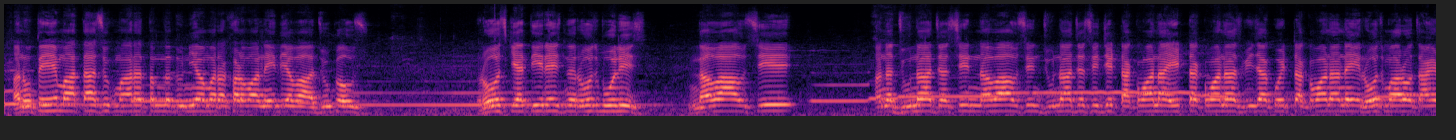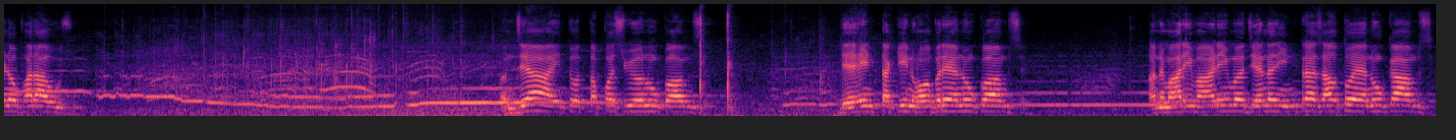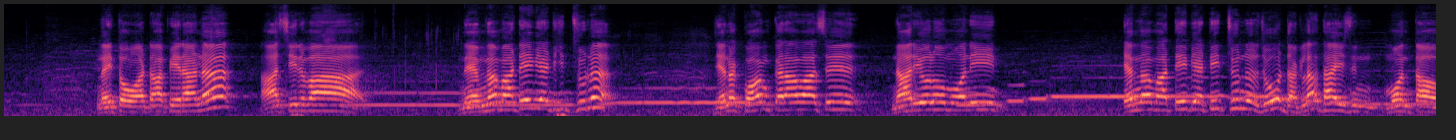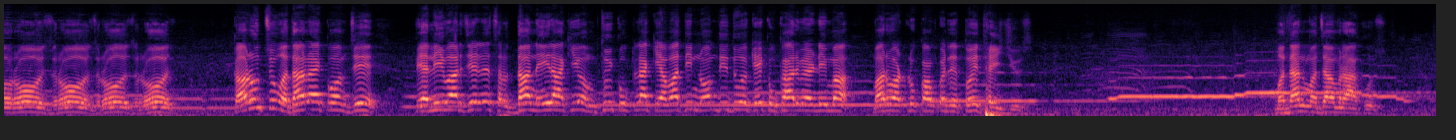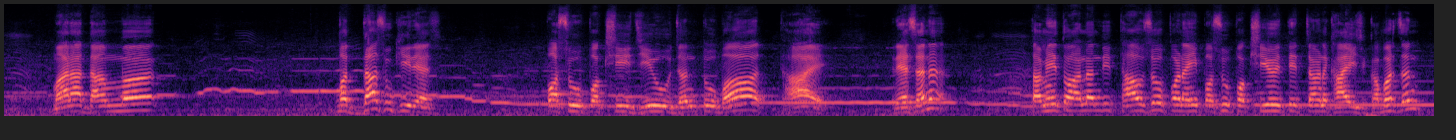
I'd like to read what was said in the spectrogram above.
અને તે માતા છું કે મારે તમને દુનિયામાં રખડવા નહીં દેવા, હજુ કહું છું. રોજ કહેતી રહીશ ને રોજ બોલીશ, નવા આવશે અને જૂના જશે, નવા આવશે જૂના જશે. જે ટકવાના એ ટકવાના બીજા કોઈ ટકવાના નહીં. રોજ મારો ચાયણો ફરાવું છું. સમજ્યા? અહીં તો તપસ્વીઓનું કામ છે. બેહીન ટકીને હોભરે એનું કામ છે. અને મારી વાણીમાં જેને ઇન્ટરેસ્ટ આવતો એનું કામ નહીં તો ઓટા ફેરાના આશીર્વાદ. ને એમના માટે બેઠી જ છું ને. જેને કોમ કરાવવા છે નારિયેળો મોની એમના માટે બેઠી જ છું ને. જો ઢગલા થાય છે મોનતાઓ રોજ રોજ રોજ રોજ. કરું છું બધાના કોમ. જે પહેલી વાર જેને શ્રદ્ધા નહીં રાખી અમથું કોકના કહેવાથી નોમ દીધું કે કુખાર વેરડીમાં મારું આટલું કામ કરી દે તોય થઈ ગયું છે. બધાને મજામાં રાખું છું. મારા ધામમાં બધા સુખી રહે છે. પશુ, પક્ષી, જીવ, જંતુ બધાય રહેશે ને? તમે તો આનંદિત થાવ છો, પણ અહીં પશુ, પક્ષીઓ તે ચણ ખાય છે. ખબર છે ને?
